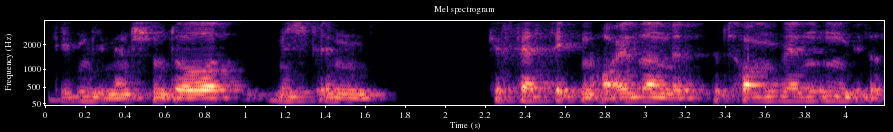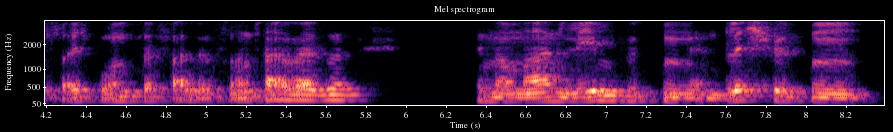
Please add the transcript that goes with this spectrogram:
leben die Menschen dort nicht in gefestigten Häusern mit Betonwänden, wie das vielleicht bei uns der Fall ist, sondern teilweise in normalen Lehmhütten, in Blechhütten,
